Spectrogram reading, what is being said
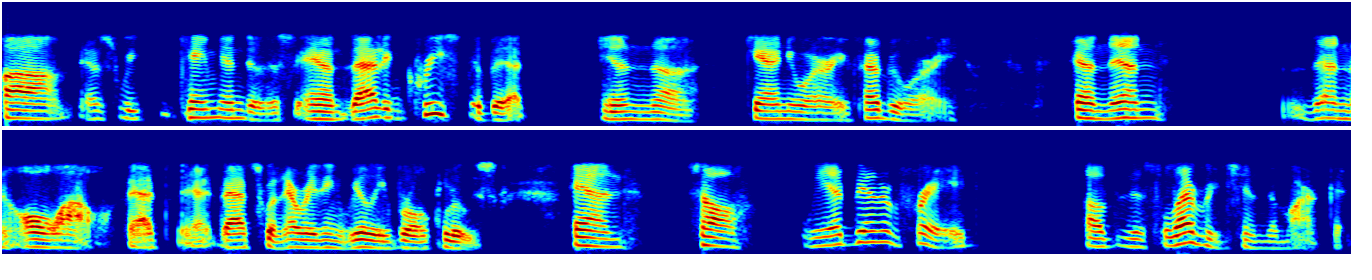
um, as we came into this. And that increased a bit in uh, January, February. And then, then oh wow, that, that that's when everything really broke loose. And so we had been afraid of this leverage in the market.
